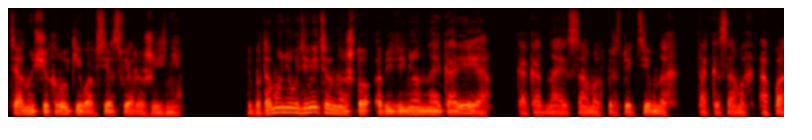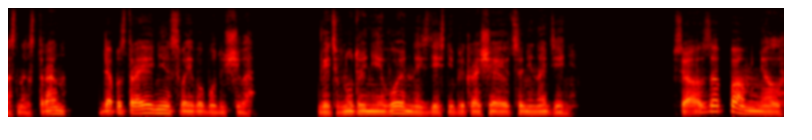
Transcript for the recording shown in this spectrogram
тянущих руки во все сферы жизни. И потому неудивительно, что Объединенная Корея, как одна из самых перспективных, так и самых опасных стран для построения своего будущего. Ведь внутренние войны здесь не прекращаются ни на день. «Все запомнил»,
